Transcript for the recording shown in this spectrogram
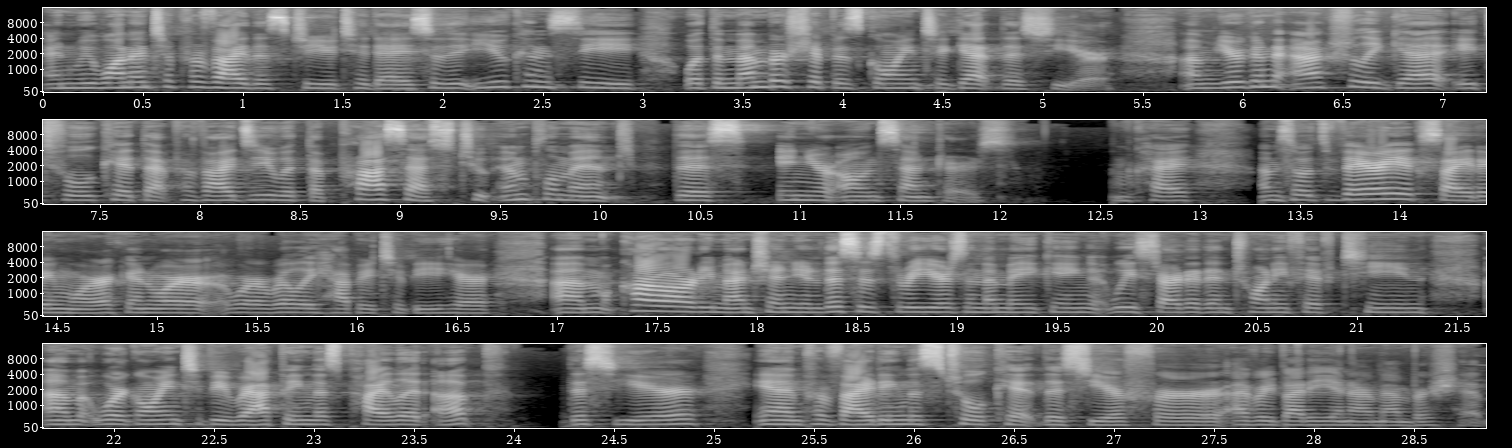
and we wanted to provide this to you today so that you can see what the membership is going to get this year. Um, you're going to actually get a toolkit that provides you with the process to implement this in your own centers. Okay, um, so it's very exciting work, and we're, we're really happy to be here. Um, Carl already mentioned, you know, this is three years in the making. We started in 2015. Um, we're going to be wrapping this pilot up this year and providing this toolkit this year for everybody in our membership.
